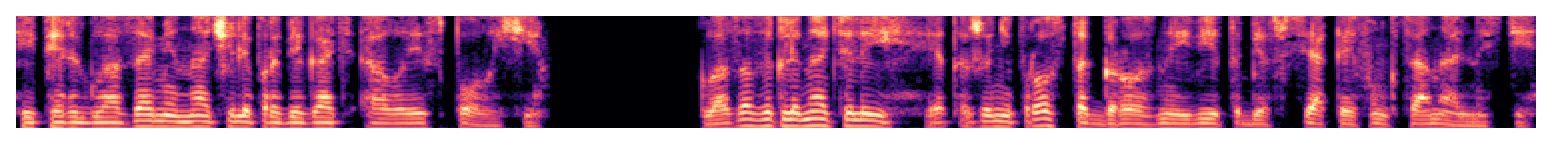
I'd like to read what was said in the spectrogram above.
и перед глазами начали пробегать алые сполохи. Глаза заклинателей — это же не просто грозный вид без всякой функциональности.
